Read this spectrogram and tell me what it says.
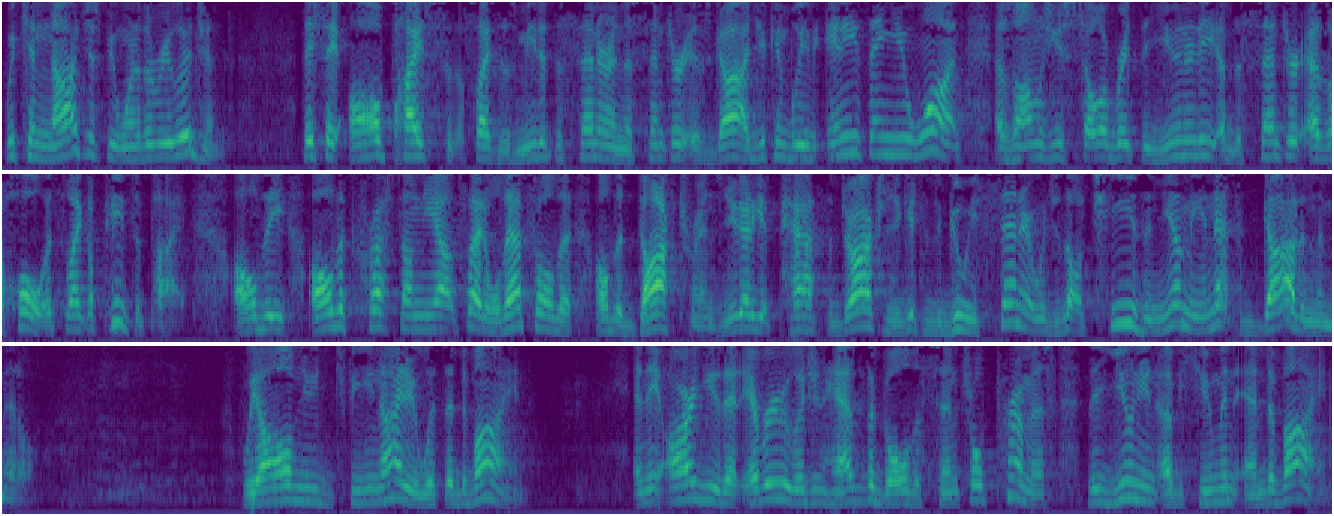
We cannot just be one of the religions. They say all pie slices meet at the center and the center is God. You can believe anything you want as long as you celebrate the unity of the center as a whole. It's like a pizza pie. All the, all the crust on the outside. Well, that's all the, all the doctrines. And you gotta get past the doctrines. You get to the gooey center, which is all cheese and yummy, and that's God in the middle. We all need to be united with the divine. And they argue that every religion has the goal, the central premise, the union of human and divine.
